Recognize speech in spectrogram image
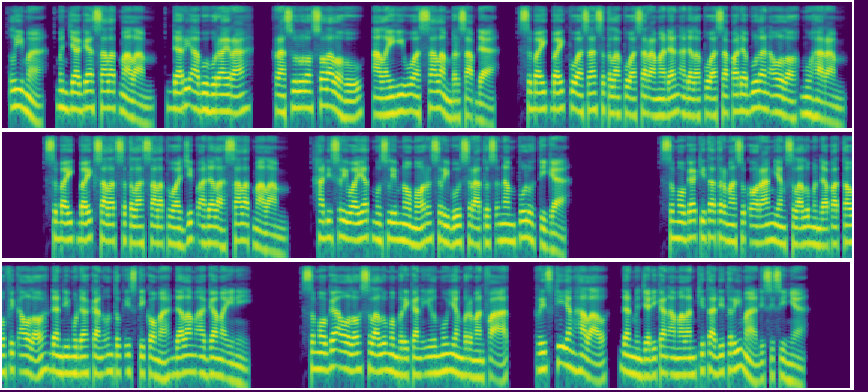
5. Menjaga salat malam. Dari Abu Hurairah, Rasulullah Shallallahu alaihi wasallam bersabda, Sebaik-baik puasa setelah puasa Ramadan adalah puasa pada bulan Allah Muharram. Sebaik-baik salat setelah salat wajib adalah salat malam. Hadis riwayat Muslim nomor 1163. Semoga kita termasuk orang yang selalu mendapat taufik Allah dan dimudahkan untuk istiqomah dalam agama ini. Semoga Allah selalu memberikan ilmu yang bermanfaat, rizki yang halal, dan menjadikan amalan kita diterima di sisinya.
